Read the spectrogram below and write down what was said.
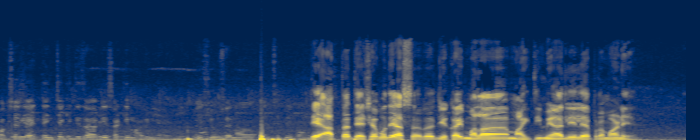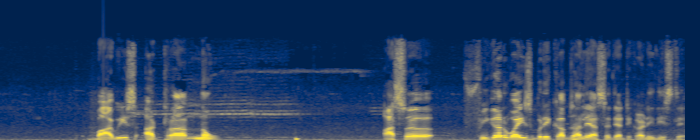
पक्ष जे आहेत त्यांच्या किती जागेसाठी मागणी आहे? म्हणजे शिवसेना ते आता त्याच्यामध्ये असं जे काही मला माहिती मिळालेल्याप्रमाणे बावीस अठरा नऊ असं फिगर वाईज ब्रेकअप झाले असं त्या ठिकाणी दिसते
